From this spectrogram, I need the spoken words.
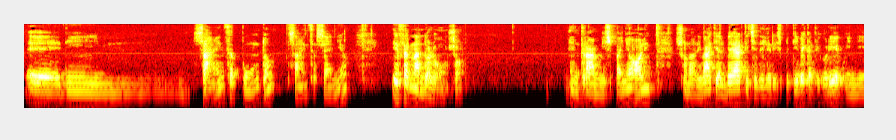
eh, di Sainz, appunto, Sainz senior, e Fernando Alonso. Entrambi spagnoli sono arrivati al vertice delle rispettive categorie, quindi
